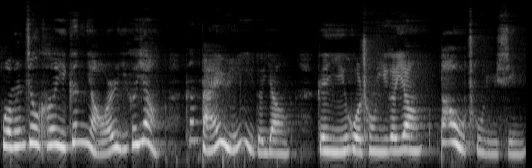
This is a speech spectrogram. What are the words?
我们就可以跟鸟儿一个样，跟白云一个样，跟萤火虫一个样，到处旅行。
